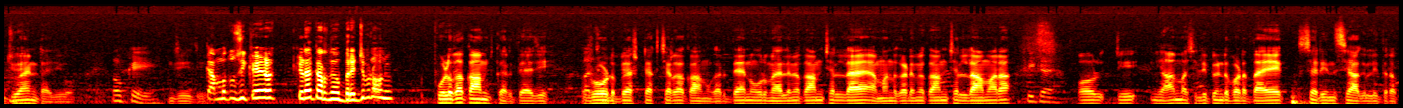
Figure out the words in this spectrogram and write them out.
ज्वाइंट है जी वो ਓਕੇ जी जी ਕੰਮ ਤੁਸੀਂ ਕਿਹੜਾ ਕਿਹੜਾ ਕਰਦੇ ਹੋ ਬ੍ਰਿਜ ਬਣਾਉਂਦੇ ਹੋ पुल का काम करते हैं जी अच्छा। रोड पे स्ट्रक्चर का काम करते हैं नूर महल में काम चल रहा है अहमदगढ़ में काम चल रहा है हमारा। ठीक है। और जी यहाँ मछली पिंड पड़ता है एक सरिंद से अगली तरफ़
